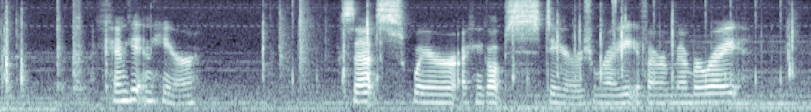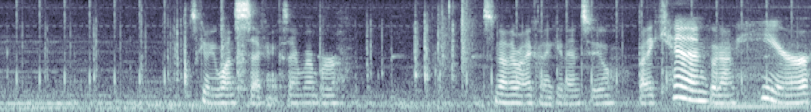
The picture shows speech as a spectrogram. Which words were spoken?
I can get in here. So that's where I can go upstairs, right? If I remember right. Give me one second, because I remember it's another one I couldn't get into. But I can go down here.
